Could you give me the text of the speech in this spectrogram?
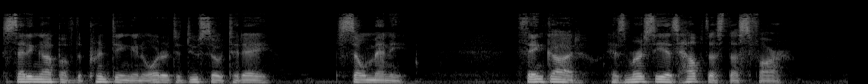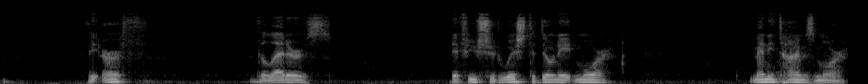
setting up of the printing in order to do so today. So many. Thank God, His mercy has helped us thus far. The earth, the letters, if you should wish to donate more, many times more,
